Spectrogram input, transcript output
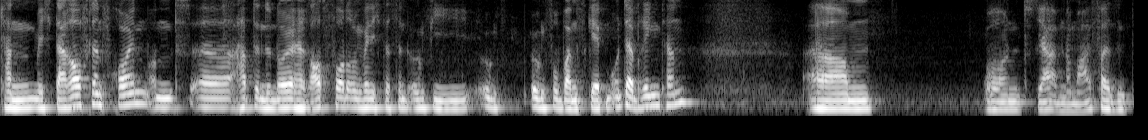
kann mich darauf dann freuen und äh, habe dann eine neue Herausforderung, wenn ich das dann irgendwie irg irgendwo beim Scapen unterbringen kann. Ähm, und ja, im Normalfall sind,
